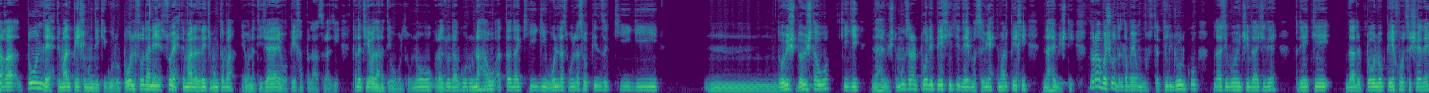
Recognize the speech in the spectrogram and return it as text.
دغه ټول د احتمال پیښې موږ دې کې ګورو ټول څو دانې څو احتمال لري چې موږ ته به یو نتیجه یا یو پیښه په لاس راځي کله چې یو دانه ته وغورځو نو راځو دا ګورو نه او اته دا کیږي ولس ولس او پنځه کیږي دوویش دوویش ته وو کیږي نهه ویشت موږ سره ټولې پیښې چې د مساوي احتمال پیښې نهه ویشت دي نو را به شو دلته به یو مستطیل جوړ کړو داسې به وایي چې دا چې دی په دې کې دا د ټولو پیښو څه شی دی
